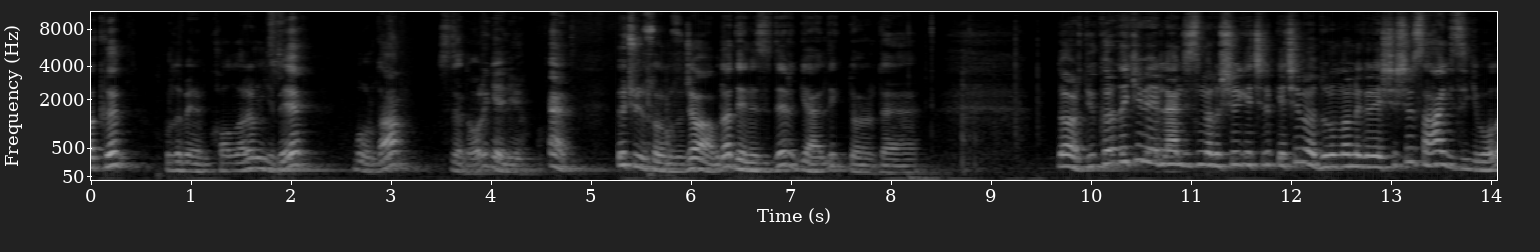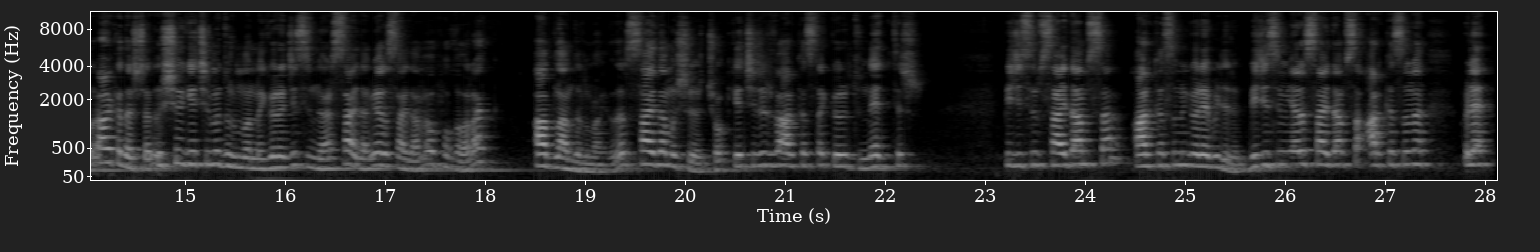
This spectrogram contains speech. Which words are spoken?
bakın burada benim kollarım gibi buradan size doğru geliyor. Evet. Üçüncü sorumuzun cevabı da denizlidir. Geldik dörde. 4. Yukarıdaki verilen cisimler ışığı geçirip geçirmeme durumlarına göre eşleşirse hangisi gibi olur? Arkadaşlar ışığı geçirme durumlarına göre cisimler saydam, yarı saydam ve opok olarak adlandırılmaktadır. Saydam ışığı çok geçirir ve arkasındaki görüntü nettir. Bir cisim saydamsa arkasını görebilirim. Bir cisim yarı saydamsa arkasını Böyle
